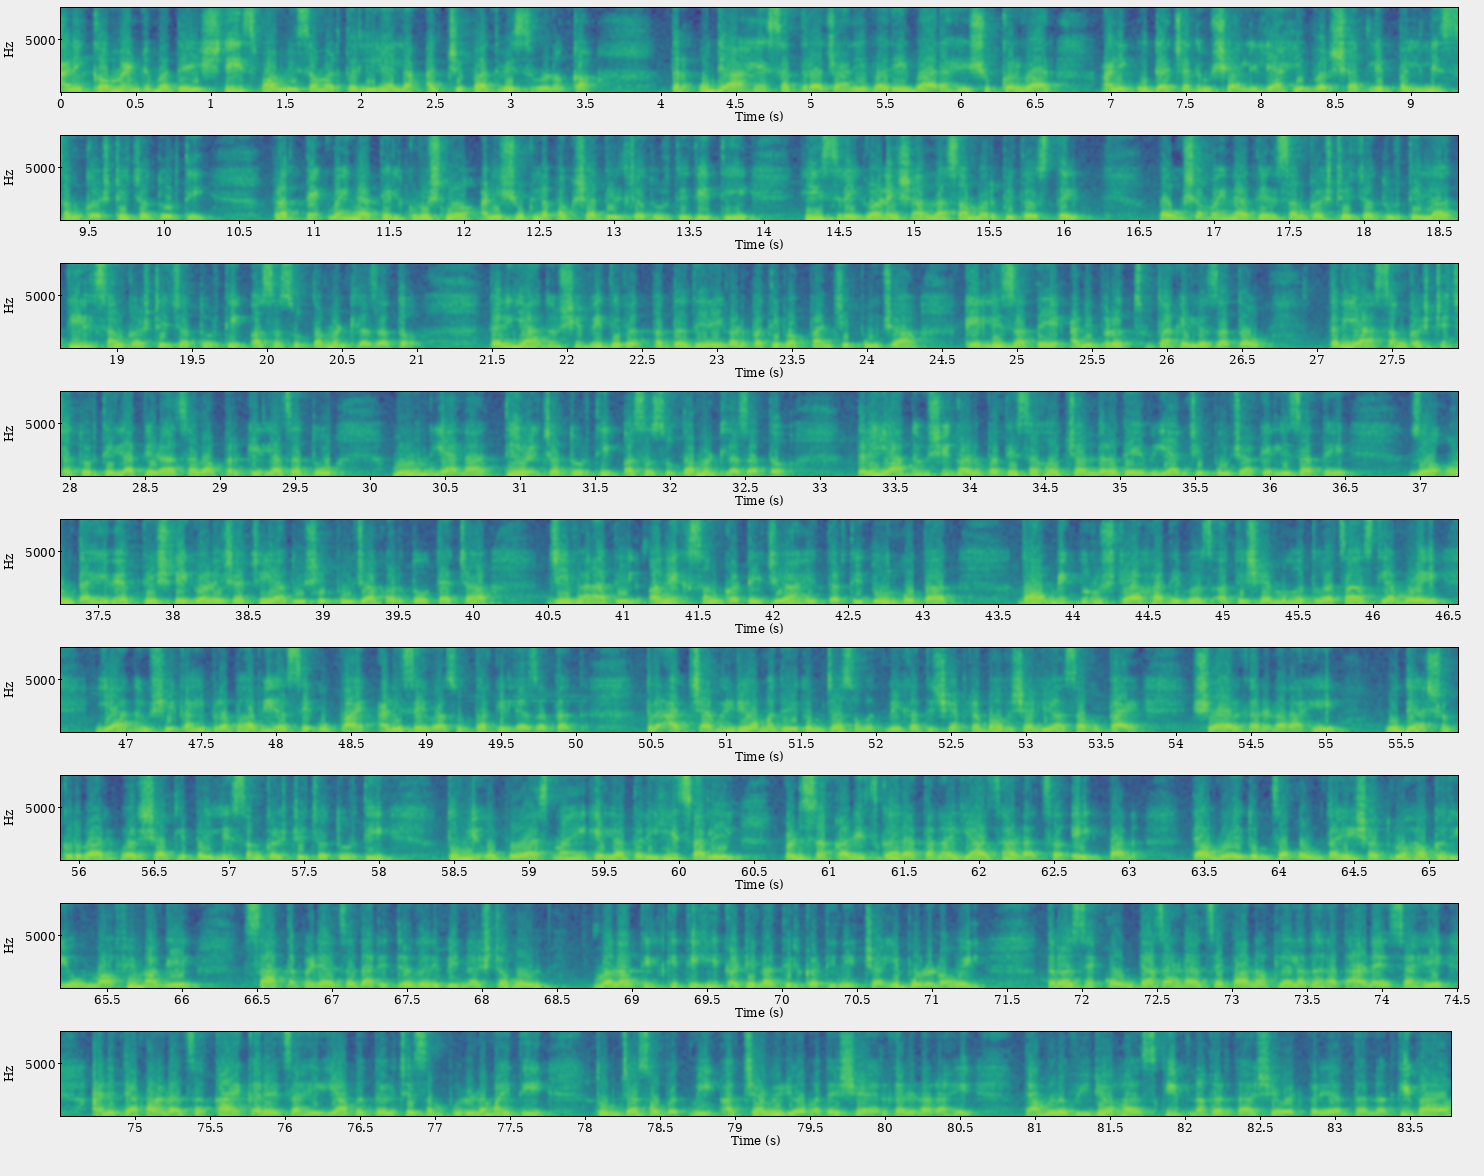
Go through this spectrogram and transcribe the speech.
आणि कमेंटमध्ये श्री स्वामी समर्थ लिहायला अजिबात विसरू नका. तर उद्या आहे सतरा जानेवारी वार आहे शुक्रवार आणि उद्याच्या दिवशी आलेली आहे वर्षातली पहिली संकष्टी चतुर्थी. प्रत्येक महिन्यातील कृष्ण आणि शुक्ल पक्षातील चतुर्थी तिथी ही श्री गणेशांना समर्पित असते. पौष महिन्यातील संकष्टी चतुर्थीला तिल संकष्टी चतुर्थी असं सुद्धा म्हटलं जातं. तर या दिवशी विधिवत पद्धतीने गणपती बाप्पांची पूजा केली जाते आणि व्रत सुद्धा केलं जातं. तर या संकष्टी चतुर्थीला तिळाचा वापर केला जातो म्हणून याला तिळ चतुर्थी असं सुद्धा म्हटलं जातं. तर या दिवशी गणपतीसह चंद्रदेव यांची पूजा केली जाते. जो कोणताही व्यक्ती श्री गणेशाची या दिवशी पूजा करतो त्याच्या जीवनातील अनेक संकटे जी आहेत तर ती दूर होतात. धार्मिकदृष्ट्या हा दिवस अतिशय महत्त्वाचा असल्यामुळे या दिवशी काही प्रभावी असे उपाय आणि सेवा सुद्धा केल्या जातात. तर आजच्या व्हिडिओमध्ये तुमच्यासोबत मी एक अतिशय प्रभावशाली असा उपाय शेअर करणार आहे. उद्या शुक्रवार वर्षातली पहिली संकष्टी चतुर्थी. तुम्ही उपवास नाही केला तरीही चालेल पण सकाळीच घरात आणा या झाडाचं एक पान. त्यामुळे तुमचा कोणताही शत्रू हा घरी येऊन माफी मागेल. सात पिढ्याचं दारिद्र्य गरिबी नष्ट होऊन मनातील कितीही कठीणातील कठीण इच्छाही पूर्ण होईल. तर असे कोणत्या झाडाचे पान आपल्याला घरात आणायचं आहे आणि त्या पानाचं काय करायचं आहे याबद्दलची संपूर्ण माहिती तुमच्यासोबत मी आजच्या व्हिडिओमध्ये शेअर करणार आहे. त्यामुळे व्हिडिओ हा स्किप न करता शेवटपर्यंत नक्की पहा.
